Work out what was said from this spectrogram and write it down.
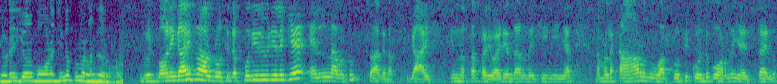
ഇവിടെ എനിക്ക് തോന്നുന്നു ബോണറ്റിന്റെ ഒപ്പം വെള്ളം കയറും ഗുഡ് മോർണിംഗ് ഗായ്സ് റാവൽ ബ്രോസിന്റെ പുതിയൊരു വീഡിയോയിലേക്ക് എല്ലാവർക്കും സ്വാഗതം. ഗായ്സ് ഇന്നത്തെ പരിപാടി എന്താണെന്ന് വെച്ച് കഴിഞ്ഞ് കഴിഞ്ഞാൽ നമ്മളുടെ കാർ ഒന്ന് വർക്ക്ഷോപ്പിൽ കൊണ്ടുപോകണമെന്ന് വിചാരിച്ചിട്ടായിരുന്നു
